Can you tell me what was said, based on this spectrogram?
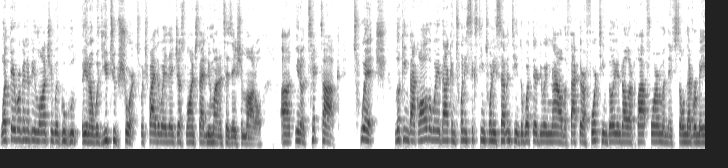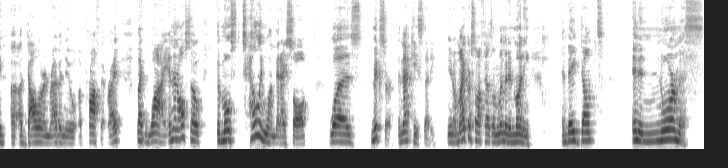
what they were going to be launching with Google, you know, with YouTube Shorts, which by the way, they just launched that new monetization model. Uh, you know, TikTok, Twitch, looking back all the way back in 2016, 2017 to what they're doing now, the fact they're a $14 billion platform and they've still never made a, a dollar in revenue of profit, right? Like, why? And then also, the most telling one that I saw was Mixer in that case study. You know, Microsoft has unlimited money and they dumped an enormous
